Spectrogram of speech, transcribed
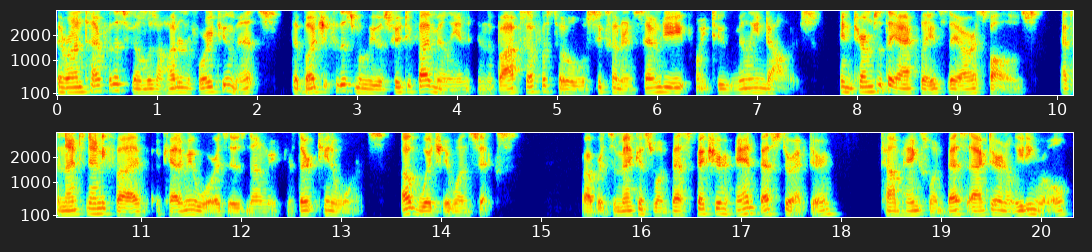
The runtime for this film was 142 minutes. The budget for this movie was 55 million, and the box office total was 678.2 million dollars. In terms of the accolades, they are as follows. At the 1995 Academy Awards, it was nominated for 13 awards, of which it won six. Robert Zemeckis won Best Picture and Best Director. Tom Hanks won Best Actor in a Leading Role.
